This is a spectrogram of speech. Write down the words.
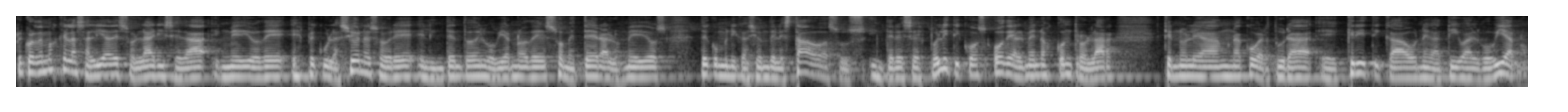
Recordemos que la salida de Solari se da en medio de especulaciones sobre el intento del gobierno de someter a los medios de comunicación del Estado a sus intereses políticos o de al menos controlar que no le hagan una cobertura eh, crítica o negativa al gobierno.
